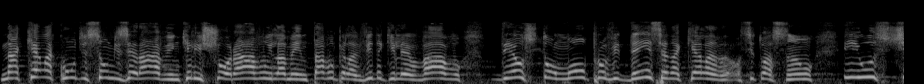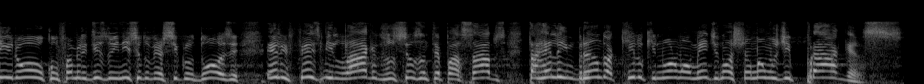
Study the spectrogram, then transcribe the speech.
naquela condição miserável em que eles choravam e lamentavam pela vida que levavam, Deus tomou providência naquela situação e os tirou, conforme ele diz no início do versículo 12. Ele fez milagres dos seus antepassados, está relembrando aquilo que normalmente nós chamamos de pragas,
